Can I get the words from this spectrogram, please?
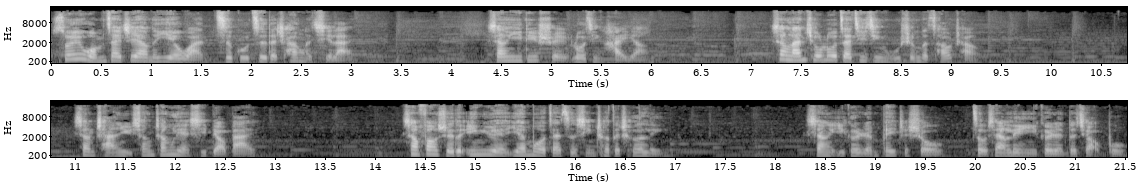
所以我们在这样的夜晚自顾自的唱了起来，像一滴水落进海洋，像篮球落在寂静无声的操场。向蝉与香樟练习表白，像放学的音乐淹没在自行车的车铃，像一个人背着手走向另一个人的脚步。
